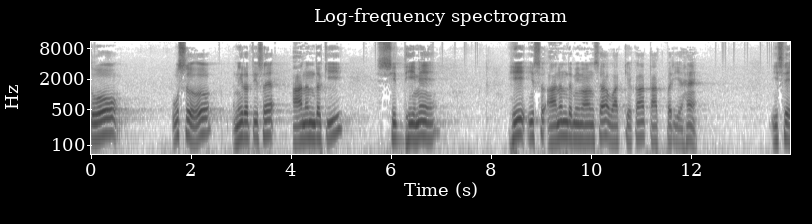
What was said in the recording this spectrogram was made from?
तो उस निरतिशय आनंद की सिद्धि में ही इस आनंद मीमांसा वाक्य का तात्पर्य है। इसे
